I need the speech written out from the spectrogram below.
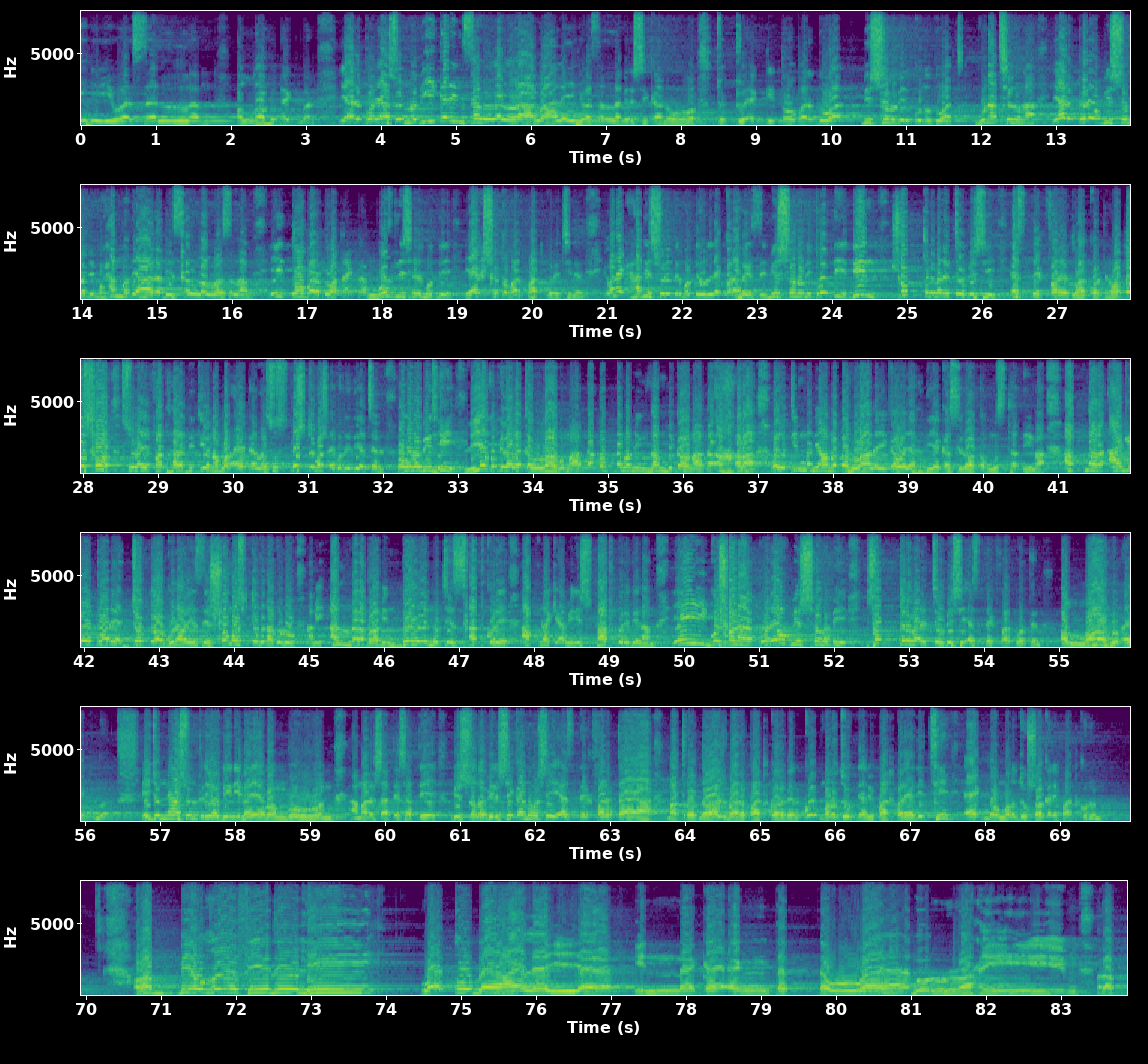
ওয়াসাল্লাম আল্লাহু আকবার। এরপরে আসুন নবী করিম সাল্লাল্লাহু আলাইহি ওয়াসাল্লামের শেখানো ছোট্ট একটি তওবার দোয়া। বিশ্বনবীর কোন দোয়া গুনাহ ছিল না। এরপরেও বিশ্বনবী মুহাম্মদ আরবি সাল্লাল্লাহু এই তওবার দোয়াটা একটা মজলিসের মধ্যে 100 বার পাঠ করেছিলেন। অনেক হাদিস শরীফের মধ্যে উল্লেখ করা হয়েছে বিশ্বনবী প্রতিদিন 70 বারের চেয়ে বেশি ইস্তেগফারের দোয়া করতেন। অথচ সূরা ফাতহার দ্বিতীয় নম্বর আয়াতে সুস্পষ্ট ভাষায় বলে দিয়েছেন মা মিন যামবিকা মা ওয়া আলাইকা ওয়া ইয়াহদিয়াকা সিরাতাম মুস্তাকিমা। আপনার আগে পরে যত গুনাহ রয়েছে, সমস্ত গুনাহগুলো আমি আল্লাহ রাব্বুল আলামিন দয়ে মুছে সাফ করে আপনাকে আমি নিষ্পাপ করে দিলাম। এই ঘোষণার পরেও বিশ্বনবী 70 বারের চেয়েও বেশি ইস্তেগফার করতেন। আল্লাহু আকবার। এই জন্য আসুন প্রিয় দিনী ভাই এবং বোন, আমার সাথে সাথে বিশ্বনবীর শেখানো সেই ইস্তেগফারটা মাত্র 10 বার পাঠ করবেন খুব মনোযোগ দিয়ে আমি পাঠ করাই দিচ্ছি একদম মনোযোগ সহকারে পাঠ করুন রব্বি اغفر لي وتب علي إنك أنت التواب الرحيم رب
